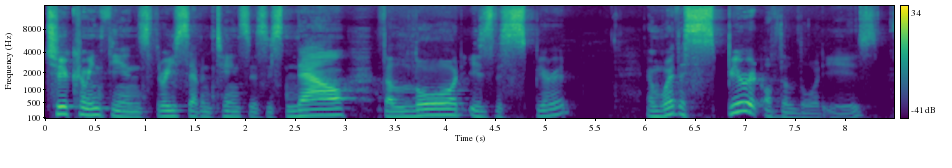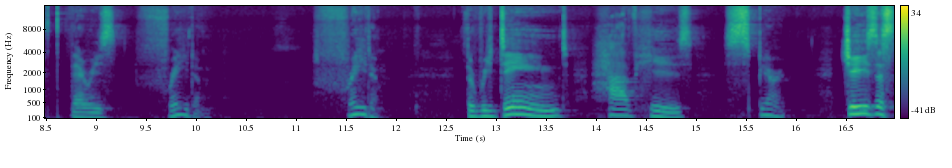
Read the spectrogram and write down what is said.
2 Corinthians 3:17 says this, "Now the Lord is the Spirit, and where the Spirit of the Lord is, there is freedom." Freedom. The redeemed have his spirit. Jesus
